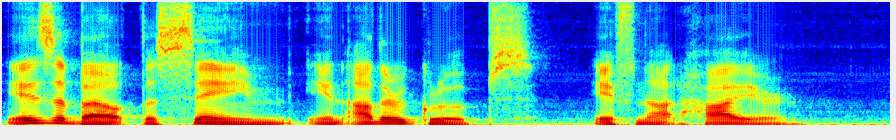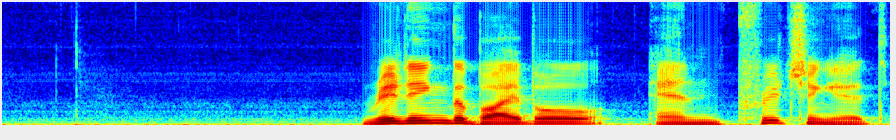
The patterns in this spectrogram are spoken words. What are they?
is about the same in other groups, if not higher. Reading the Bible and preaching it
